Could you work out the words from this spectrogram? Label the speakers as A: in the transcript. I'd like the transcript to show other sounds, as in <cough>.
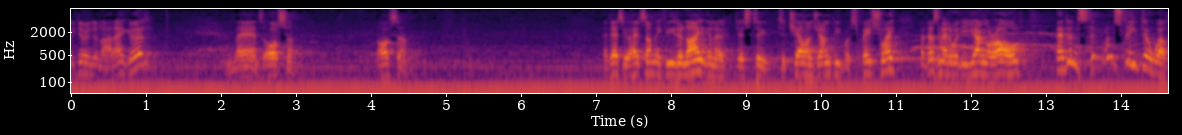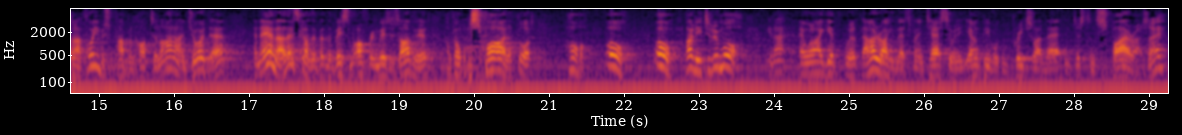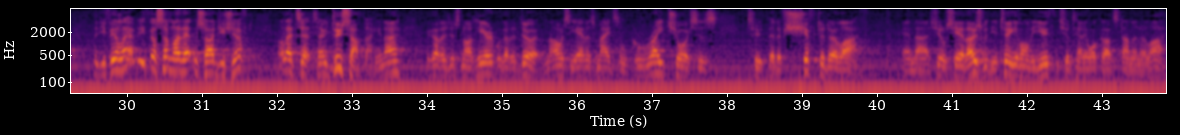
A: we doing tonight? Eh? Good? Man, it's awesome. Awesome. Fantastic. I had something for you tonight, you know, just to, to challenge young people especially. But it doesn't matter whether you're young or old. Now, didn't, St- wasn't Steve doing well tonight? I thought he was pumping hot tonight. I enjoyed that. And Anna, that's got the, the best offering message I've heard. I felt inspired. I thought, oh, oh, oh, I need to do more. You know, and when I get, well, I reckon that's fantastic when young people can preach like that and just inspire us, eh? Did you feel that? Did you feel something like that inside your shift? Well, that's it. So do something, you know. We've got to just not hear it, we've got to do it. And obviously, Anna's made some great choices to, that have shifted her life. And uh, she'll share those with you too. You'll on the youth, and she'll tell you what God's done in her life.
